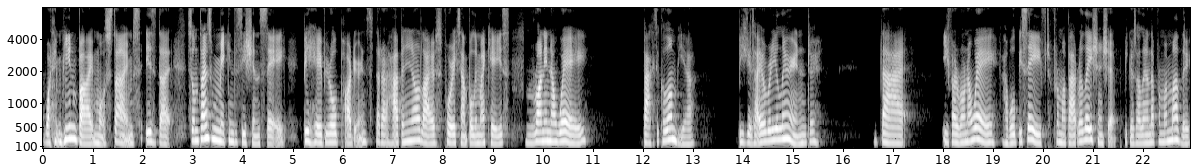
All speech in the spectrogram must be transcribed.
what i mean by most times is that sometimes we're making decisions say behavioral patterns that are happening in our lives. For example in my case running away back to Colombia because I already learned that if I run away, I will be saved from a bad relationship because I learned that from my mother.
